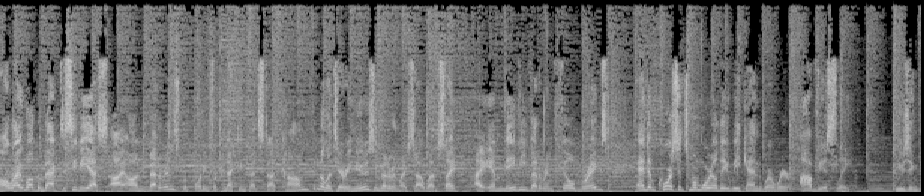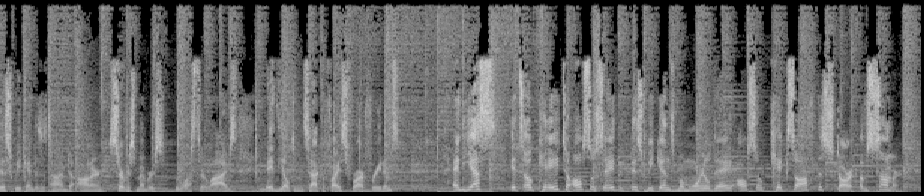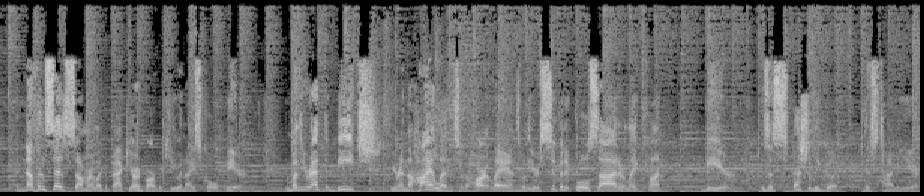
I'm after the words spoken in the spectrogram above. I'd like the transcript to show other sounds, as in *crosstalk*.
All right, welcome back to CBS Eye on Veterans, reporting for ConnectingVets.com, the military news and veteran lifestyle website. I am Navy veteran Phil Briggs. And of course, it's Memorial Day weekend where we're obviously using this weekend as a time to honor service members who lost their lives and made the ultimate sacrifice for our freedoms. And yes, it's okay to also say that this weekend's Memorial Day also kicks off the start of summer. And nothing says summer like a backyard barbecue and ice cold beer. And whether you're at the beach, you're in the highlands or the heartlands, whether you're sipping at poolside or lakefront, beer is especially good this time of year.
